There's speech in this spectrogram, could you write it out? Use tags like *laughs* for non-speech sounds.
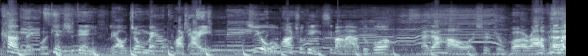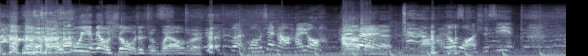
看美国电视电影，聊中美文化差异。只有文化出品，喜马拉雅独播。大家好，我是主播 Robin。*laughs* 我故意没有说我是主播 Robert。对我们现场还有 Hello, David，然后还有我石溪。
